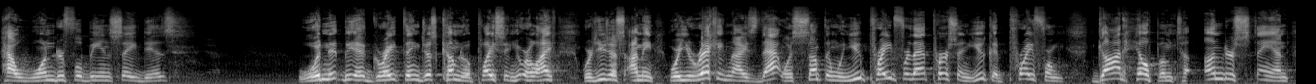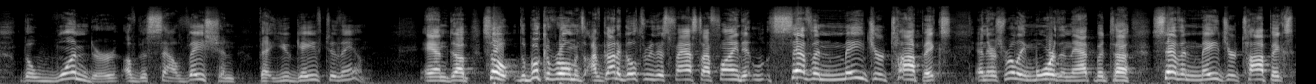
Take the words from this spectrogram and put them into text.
how wonderful being saved is? Wouldn't it be a great thing just come to a place in your life where you just, I mean, where you recognize that was something when you prayed for that person, you could pray for them. God help them to understand the wonder of the salvation that you gave to them. And uh, so, the book of Romans, I've got to go through this fast. I find it seven major topics, and there's really more than that, but uh, seven major topics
